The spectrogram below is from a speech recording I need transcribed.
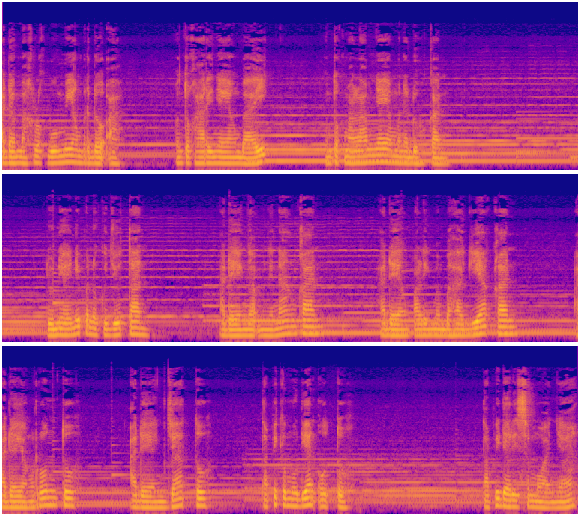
ada makhluk bumi yang berdoa untuk harinya yang baik, untuk malamnya yang meneduhkan. Dunia ini penuh kejutan, ada yang gak menyenangkan, ada yang paling membahagiakan, ada yang runtuh, ada yang jatuh, tapi kemudian utuh. Tapi dari semuanya,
